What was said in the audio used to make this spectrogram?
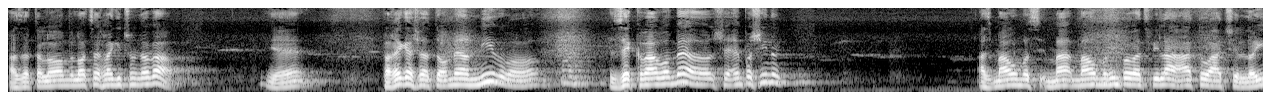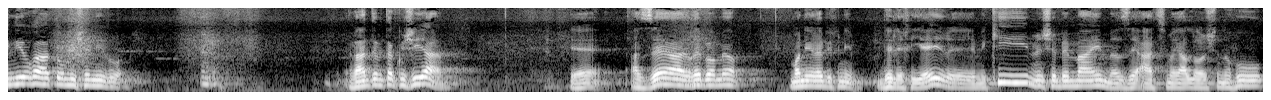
אז אתה לא, לא צריך להגיד שום דבר. Yeah. ברגע שאתה אומר ניברו, זה כבר אומר שאין פה שינוי. אז מה, הוא, מה, מה אומרים פה בתפילה? עטו עד שלא ניברו, עטו מי שניברו. הבנתם את הקושייה? Yeah. אז זה הרב אומר. בוא נראה בפנים. דלחיירא מכיוון שבמים זה עצמו הלושן הוא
